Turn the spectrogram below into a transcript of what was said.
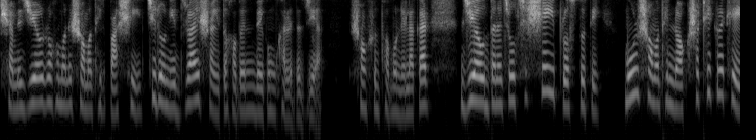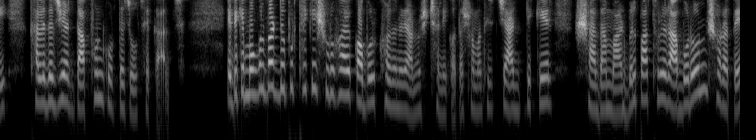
স্বামী জিয়াউর রহমানের সমাধির পাশেই চিরনিদ্রায় শায়িত হবেন বেগম খালেদা জিয়া। সংসদ ভবন এলাকার জিয়া উদ্যানে চলছে সেই প্রস্তুতি। মূল সমাধির নকশা ঠিক রেখেই খালেদা জিয়ার দাফন করতে চলছে কাজ। এদিকে মঙ্গলবার দুপুর থেকে শুরু হয় কবর খননের আনুষ্ঠানিকতা। সমাধির চারদিকের সাদা মার্বেল পাথরের আবরণ সরাতে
